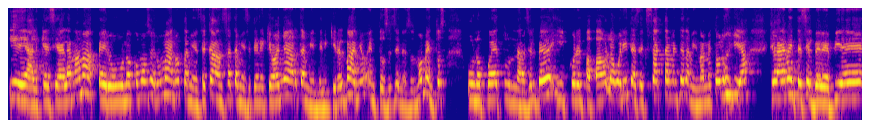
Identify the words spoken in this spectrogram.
Ideal que sea la mamá, pero uno como ser humano también se cansa, también se tiene que bañar, también tiene que ir al baño. Entonces, en esos momentos, uno puede turnarse el bebé y con el papá o la abuelita es exactamente la misma metodología. Claramente, si el bebé pide,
